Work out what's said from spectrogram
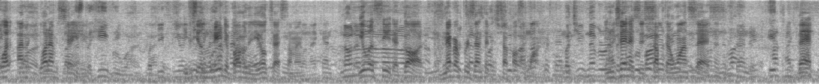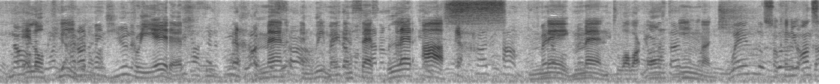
what, what I'm, what I'm It's the saying, Hebrew word. if you read the Bible in the Old Testament, No, no, you will see that God never presented himself as one. But you've never In Genesis chapter 1 says It- that No, Elohim means created men and women and says, let us make men to our own image. So can you answer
